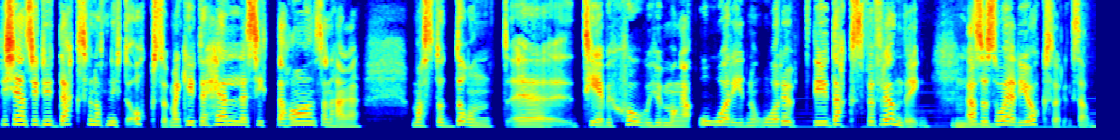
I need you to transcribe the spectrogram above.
Det känns ju det är dags för något nytt också. Man kan inte heller sitta och ha en sån här mastodont eh, hur många år in och år ut. Det är ju dags för förändring. Mm. Alltså så är det ju också liksom.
